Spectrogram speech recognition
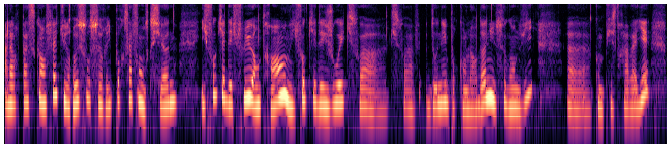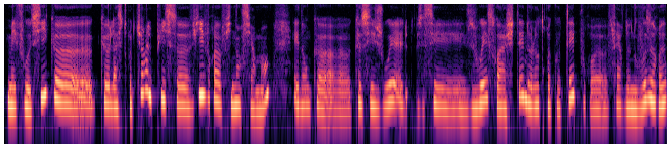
alors parce qu'en fait, une ressourcerie, pour que ça fonctionne, il faut qu'il y ait des flux entrants, il faut qu'il y ait des jouets qui soient, qui soient donnés pour qu'on leur donne une seconde vie, euh, qu'on puisse travailler, mais il faut aussi que, que la structure, elle puisse vivre financièrement, et donc euh, que ces jouets, ces jouets soient achetés de l'autre côté pour euh, faire de nouveaux heureux.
